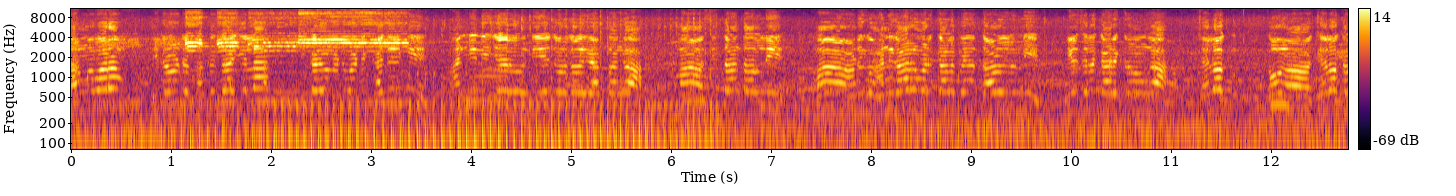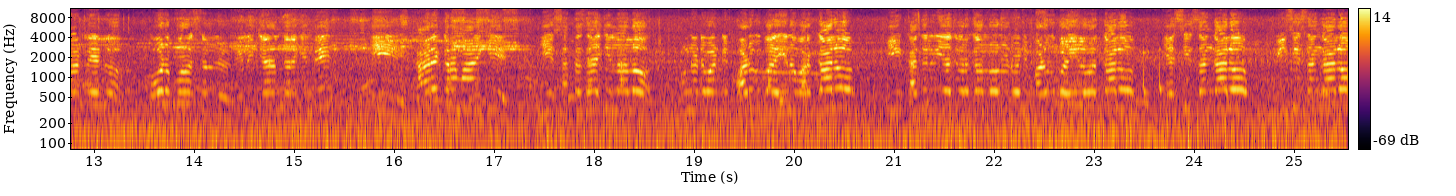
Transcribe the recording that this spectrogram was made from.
ధర్మవరం ఇక్కడ ఉన్న సత్యసాయి జిల్లా ఇక్కడ ఉన్నటువంటి కదిరికి అన్ని నియోజక నియోజకవర్గాల వ్యాప్తంగా మా సిద్ధాంతాలని మా అణుగు అణిగారు వర్గాలపైన దాడులని నిరసన కార్యక్రమంగా చలో గో- చలో కలెక్టరేట్ కోడ్ పోస్టర్లు రిలీజ్ చేయడం జరిగింది. ఈ కార్యక్రమానికి ఈ సత్యసాయి జిల్లాలో ఉన్నటువంటి బడుగు బలహీన వర్గాలు ఈ కదిరి నియోజకవర్గంలో ఉన్నటువంటి బడుగు బలహీన వర్గాలు ఎస్సీ సంఘాలు బీసీ సంఘాలు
